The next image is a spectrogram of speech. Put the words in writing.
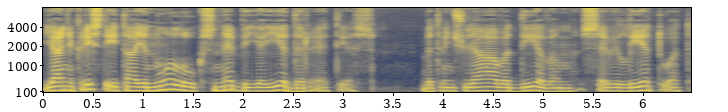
Jāņa Kristītāja nolūks nebija iederēties, bet viņš ļāva dievam sevi lietot,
